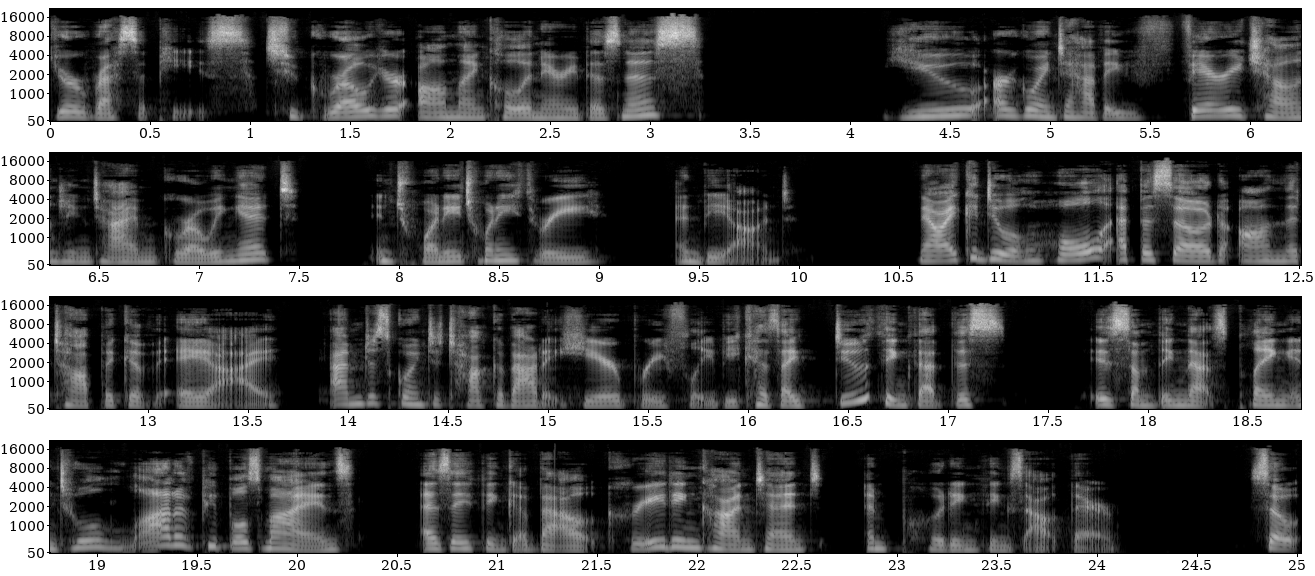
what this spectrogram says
your recipes to grow your online culinary business, you are going to have a very challenging time growing it in 2023 and beyond. Now, I could do a whole episode on the topic of AI. I'm just going to talk about it here briefly because I do think that this is something that's playing into a lot of people's minds as they think about creating content and putting things out there. So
